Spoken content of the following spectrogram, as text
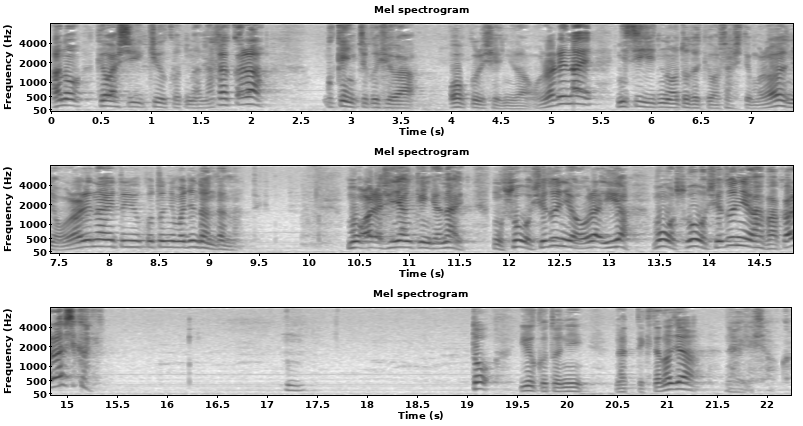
あの険しい窮屈の中からご建築費は大栗氏にはおられない。日時のお届けをさせてもらわずにはおられないということにまでだんだんなってきてもうあれは死に件じゃない。もうそうせずにはおらいやもうそうせずにはバカらしかった、うん、ということになってきたのじゃないでしょうか。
